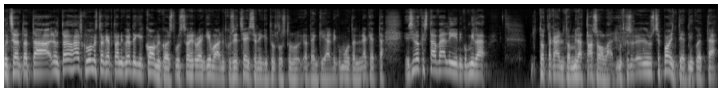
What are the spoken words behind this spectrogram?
mutta se on, tota, no, toi on hauska, mun mielestä kertoo niin jotenkin koomikoista. Musta se on hirveän kivaa, nyt kun se Jasoninkin tutustunut jotenkin ja niin kuin muuta, niin näkee, että ei sillä oikeastaan väliä niin kuin millä, totta kai nyt on millä tasolla, mutta se, just se pointti, että, niin kuin, että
